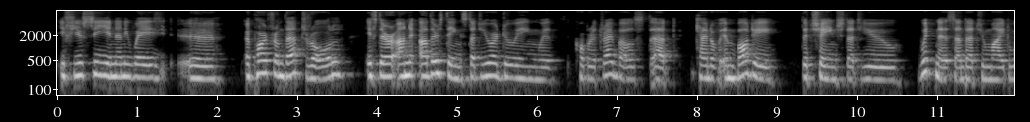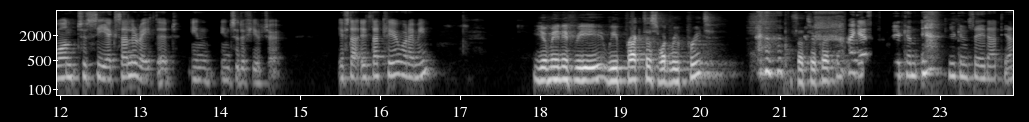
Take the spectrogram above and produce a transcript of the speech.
if you see in any way, uh, apart from that role, if there are other things that you are doing with Corporate Rebels that kind of embody the change that you witness and that you might want to see accelerated in into the future. If that is that clear what I mean? You mean if we we practice what we preach? Is that your question? I guess you can you can say that, yeah.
